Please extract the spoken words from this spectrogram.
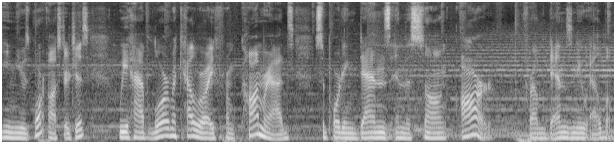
emus or ostriches, we have Laura McElroy from Comrades supporting Dens in the song R from Den's new album.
